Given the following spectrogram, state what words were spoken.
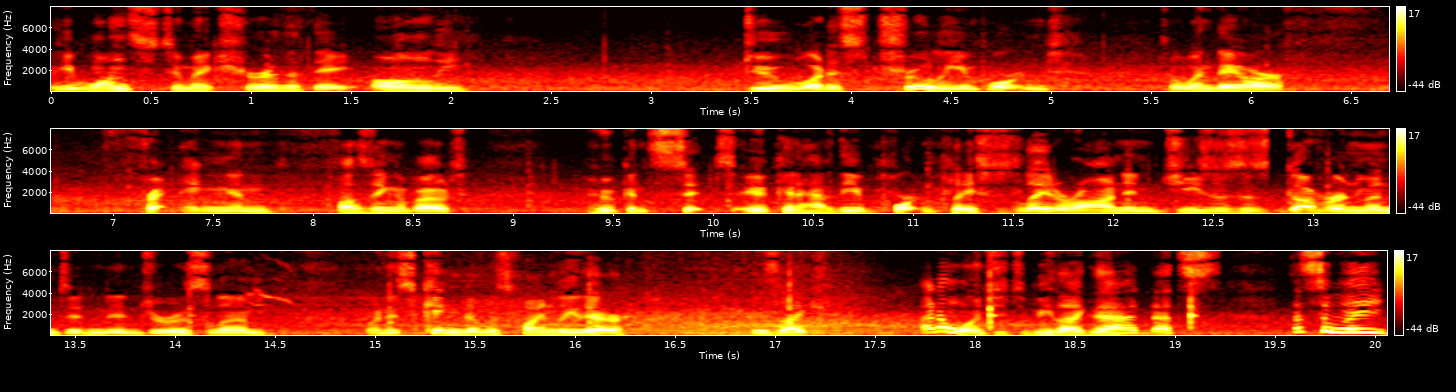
he wants to make sure that they only do what is truly important. So when they are fretting and fuzzing about who can sit, who can have the important places later on in Jesus' government in, in Jerusalem, when his kingdom is finally there, he's like, I don't want you to be like that. That's that's the way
